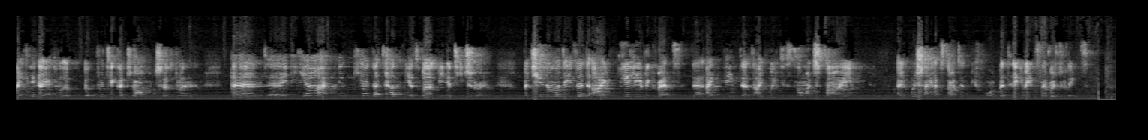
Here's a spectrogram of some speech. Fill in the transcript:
I think I do a, a pretty good job with children. And uh, yeah, I think yeah, that helped me as well being a teacher. But you know, David, I really regret that I think that I wasted so much time. I wish I had started before, but anyway, it's never too late.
